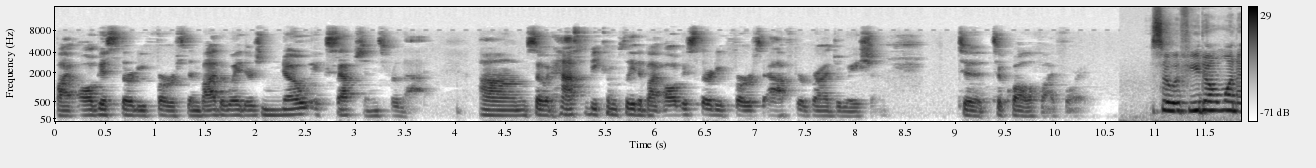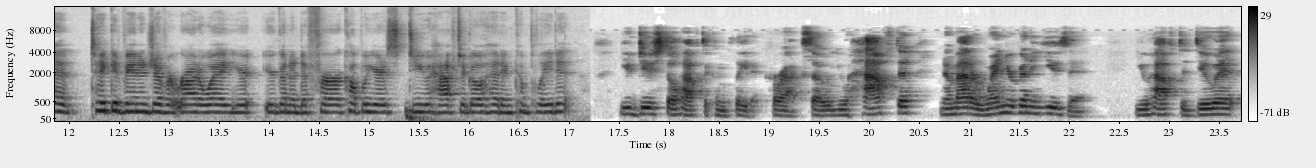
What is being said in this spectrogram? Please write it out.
by august 31st and by the way there's no exceptions for that Um, so it has to be completed by August 31st after graduation to, to qualify for it. So if you don't want to take advantage of it right away, you're you're going to defer a couple years. Do you have to go ahead and complete it? You do still have to complete it, correct? So you have to, no matter when you're going to use it, you have to do it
